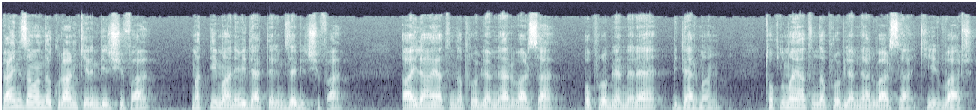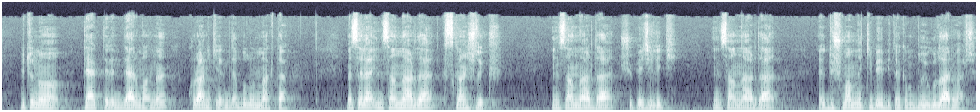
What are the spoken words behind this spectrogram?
Ve aynı zamanda Kur'an-ı Kerim bir şifa, maddi manevi dertlerimize bir şifa. Aile hayatında problemler varsa o problemlere bir derman. Toplum hayatında problemler varsa ki var, bütün o dertlerin dermanı Kur'an-ı Kerim'de bulunmakta. Mesela insanlarda kıskançlık, insanlarda şüphecilik, insanlarda e, düşmanlık gibi bir takım duygular var.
